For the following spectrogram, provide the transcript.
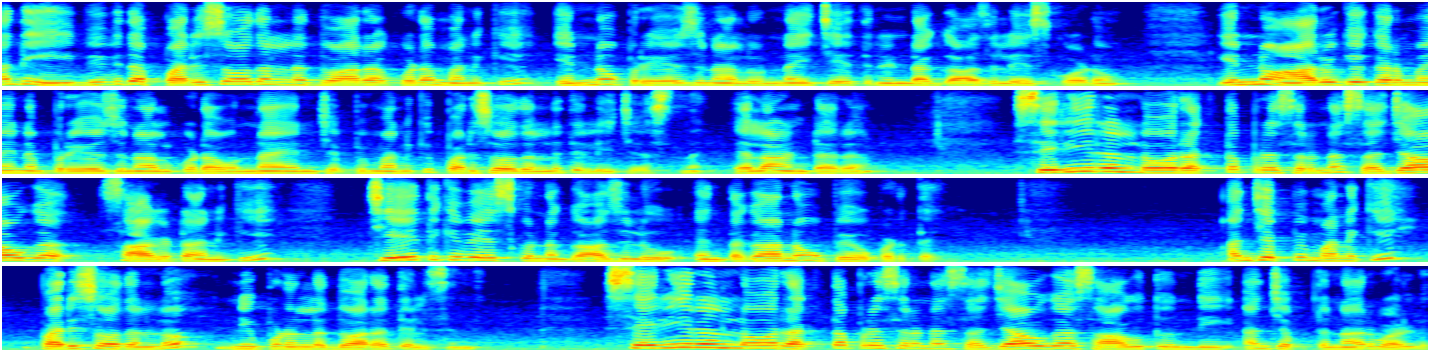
అది వివిధ పరిశోధనల ద్వారా కూడా మనకి ఎన్నో ప్రయోజనాలు ఉన్నాయి. చేతి నిండా గాజులు వేసుకోవడం ఎన్నో ఆరోగ్యకరమైన ప్రయోజనాలు కూడా ఉన్నాయని చెప్పి మనకి పరిశోధనలు తెలియజేస్తున్నాయి ఎలా అంటారా? శరీరంలో రక్త ప్రసరణ సజావుగా సాగటానికి చేతికి వేసుకున్న గాజులు ఎంతగానో ఉపయోగపడతాయి అని చెప్పి మనకి పరిశోధనలో నిపుణుల ద్వారా తెలిసింది. శరీరంలో రక్త ప్రసరణ సజావుగా సాగుతుంది అని చెప్తున్నారు వాళ్ళు.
